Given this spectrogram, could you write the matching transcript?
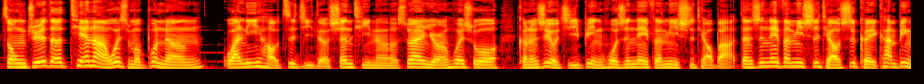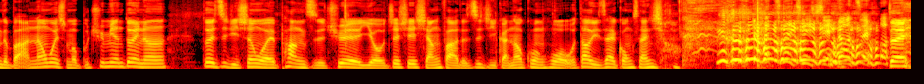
总觉得天哪，为什么不能管理好自己的身体呢？虽然有人会说可能是有疾病或是内分泌失调吧，但是内分泌失调是可以看病的吧？那为什么不去面对呢？对自己身为胖子却有这些想法的自己感到困惑，我到底在攻三小？写到最后，对，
